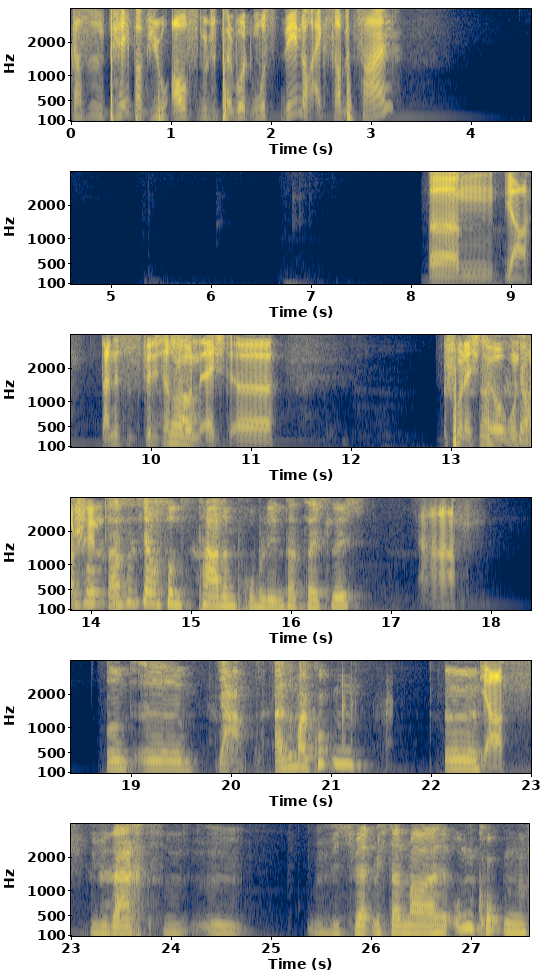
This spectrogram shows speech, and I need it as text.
das ist ein Pay-Per-View auf New Japan World, musst den noch extra bezahlen? Ähm, ja, dann ist es, finde ich das ja. schon echt, äh, schon echt äh, unverschämt. Ja so, das ist ja auch so ein Stardom-Problem tatsächlich. Ja. Und, äh, ja, also mal gucken. Äh, ja. Wie gesagt, ich werde mich dann mal umgucken.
